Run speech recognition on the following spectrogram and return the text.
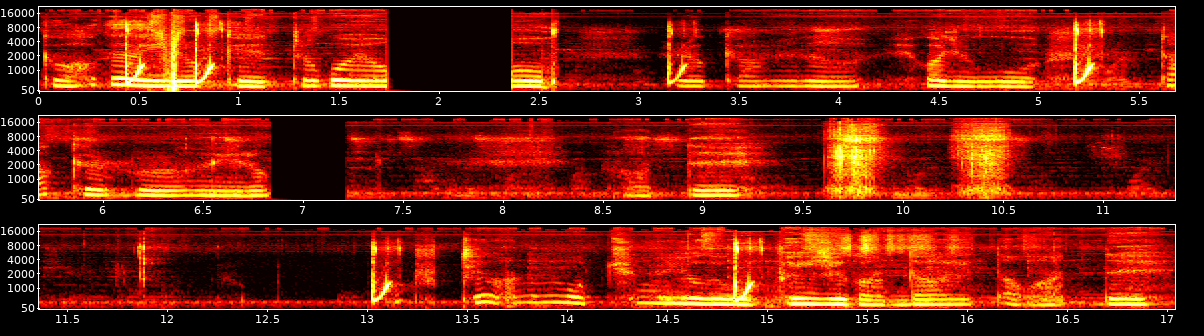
그 화면이 이렇게 뜨고요. 이렇게 하면은 해가지고 누르면 이렇게 나왔대 루팅하는 거 치면 여기 5페이지가 안 나와있다고 하는데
